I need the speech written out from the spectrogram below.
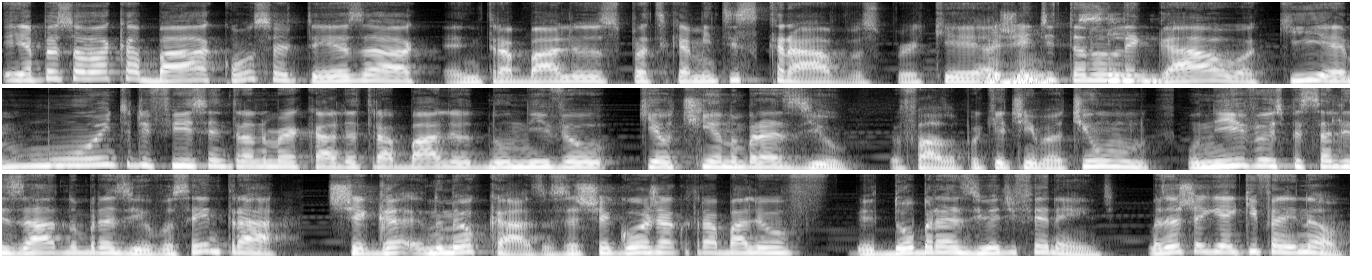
E a pessoa vai acabar, com certeza, em trabalhos praticamente escravos, porque a Uhum, gente estando sim. legal aqui é muito difícil entrar no mercado de trabalho no nível que eu tinha no Brasil. Eu falo, porque tipo, eu tinha um, um nível especializado no Brasil. Você entrar, chega, no meu caso, você chegou já com o trabalho do Brasil é diferente. Mas eu cheguei aqui e falei, não,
